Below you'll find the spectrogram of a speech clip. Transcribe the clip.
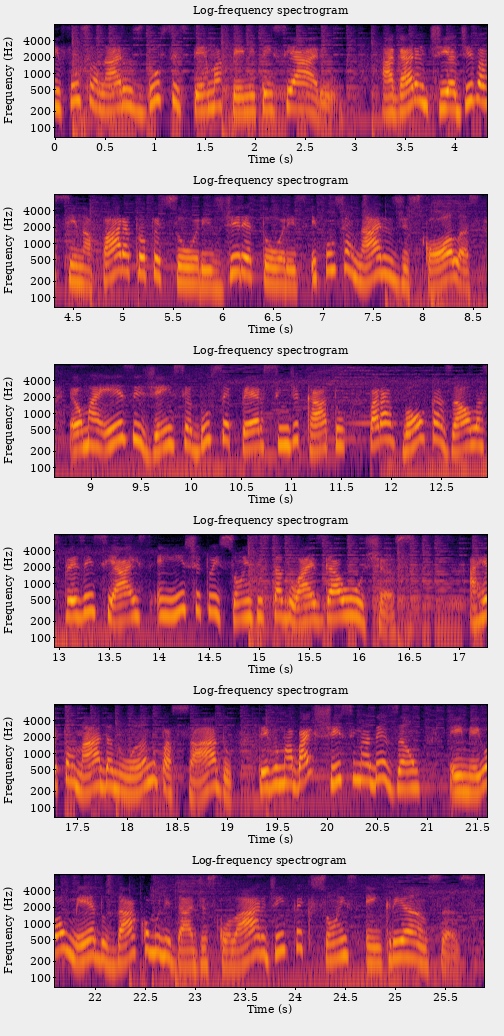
e funcionários do sistema penitenciário. A garantia de vacina para professores, diretores e funcionários de escolas é uma exigência do CEPER Sindicato para a volta às aulas presenciais em instituições estaduais gaúchas. A retomada no ano passado teve uma baixíssima adesão, em meio ao medo da comunidade escolar de infecções em crianças.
